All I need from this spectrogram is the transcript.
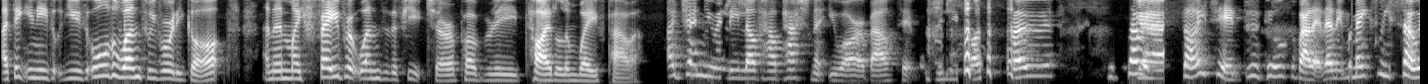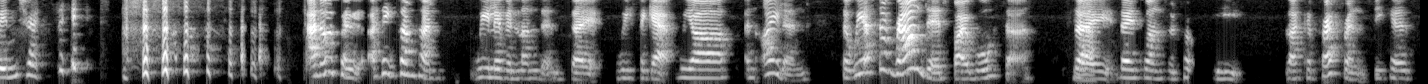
I think you need to use all the ones we've already got. And then my favorite ones of the future are probably tidal and wave power. I genuinely love how passionate you are about it because you are so so yeah. excited to talk about it. Then it makes me so interested. and also, I think sometimes we live in London, so we forget we are an island. So we are surrounded by water. So yeah. those ones would probably be like a preference because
